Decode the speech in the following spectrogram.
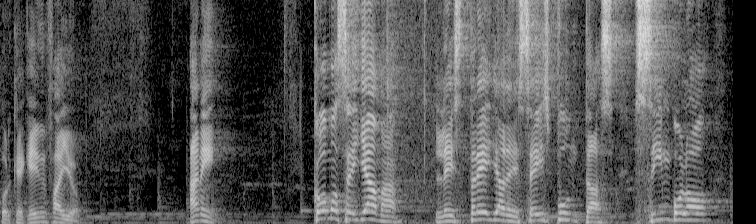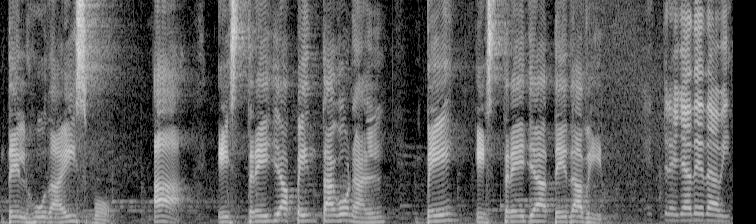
porque Kevin falló. Ani, ¿cómo se llama la estrella de seis puntas, símbolo del judaísmo? A, estrella pentagonal. B, estrella de David. Estrella de David.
